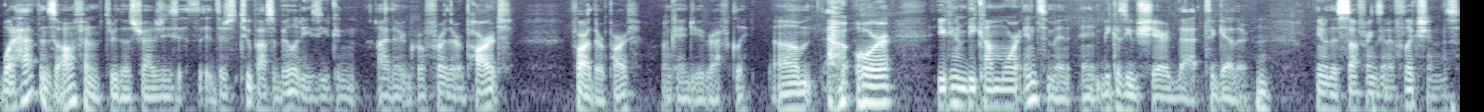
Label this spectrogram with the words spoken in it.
what happens often through those strategies is there's two possibilities. You can either grow further apart, farther apart, okay, geographically, um, or you can become more intimate because you've shared that together. You know, the sufferings and afflictions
